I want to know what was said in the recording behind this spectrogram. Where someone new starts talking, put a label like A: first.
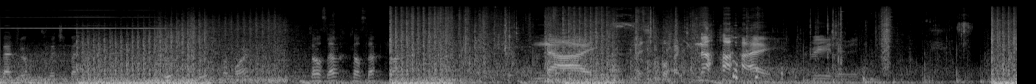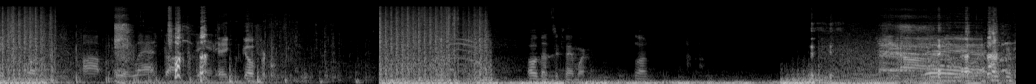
A: bedroom. Switching bedroom. Shoot, shoot. One more. Close left, close left. Close.
B: Nice.
C: Nice fuck.
B: Nice. Really, really.
D: Op 4 last stop standing.
C: Okay, go for
A: Oh, that's a claymore.
B: One.
A: Yeah.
